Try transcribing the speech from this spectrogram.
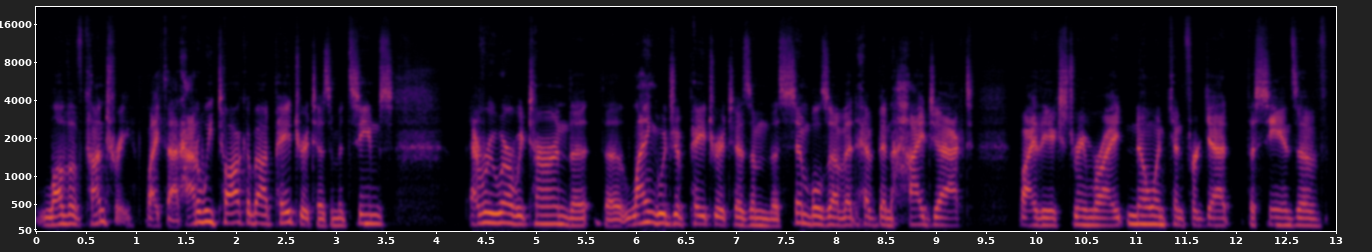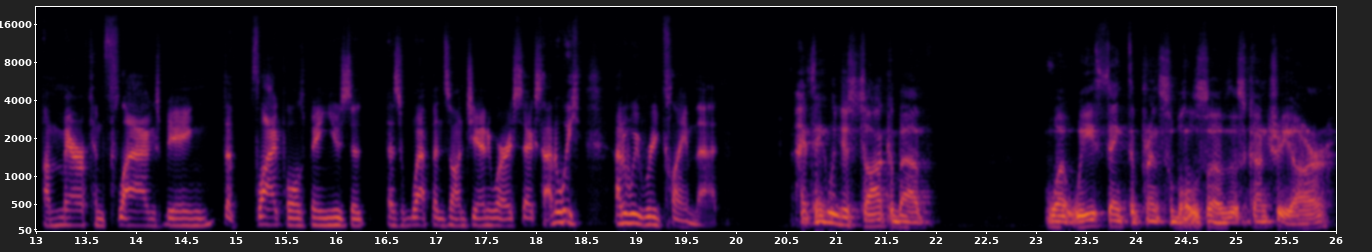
love of country like that. How do we talk about patriotism? It seems everywhere we turn, the the language of patriotism, the symbols of it have been hijacked by the extreme right. No one can forget the scenes of American flags being the flagpoles being used as weapons on January 6th. How do we how do we reclaim that? I think we just talk about what we think the principles of this country are.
